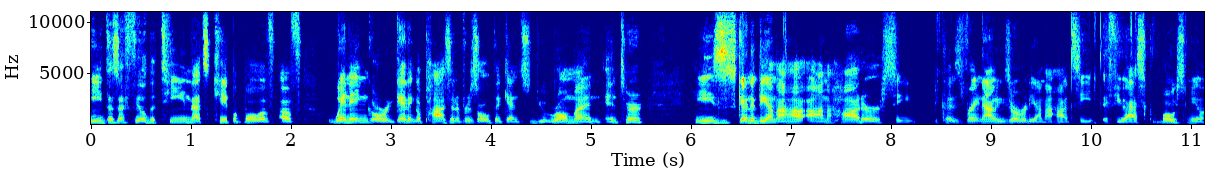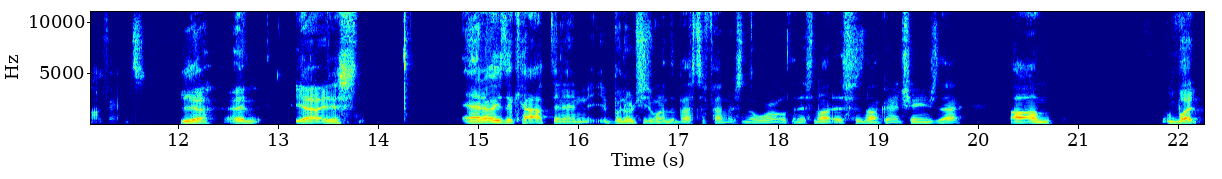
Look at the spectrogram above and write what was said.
he doesn't feel the team that's capable of of winning or getting a positive result against Roma and Inter, he's going to be on a on the hotter seat because right now he's already on the hot seat. If you ask most Milan fans. Yeah, and yeah, I just and I know he's the captain, and Bonucci's one of the best defenders in the world, and it's not. This is not going to change that. Um, but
